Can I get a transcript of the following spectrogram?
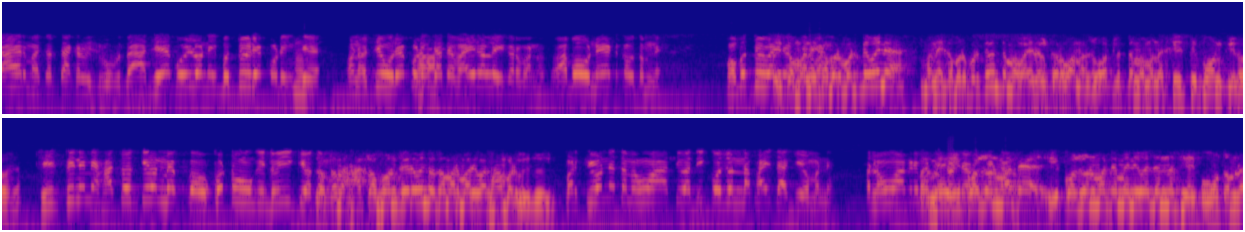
જાહેરમાં ચર્ચા કરવી છે. આ જે બોલ્યો ને એ બધું રેકોર્ડિંગ છે. અને હજી હું રેકોર્ડિંગ સાથે વાયરલ કરવાનો છું. આ બહુ નેટ કહું તમને. હું બધું તો મને ખબર પડતી હોય ને. મને ખબર પડતી હોય ને તમે વાયરલ કરવાના છો. એટલે તમે મને ખીજથી ફોન કર્યો છે. ચીજથી મેં હાચો જ કર્યો ને મેં ખોટું હું કીધું ઈ કયો તમે. હાચો સાચો ફોન કર્યો હોય ને તો તમારે મારી વાત સાંભળવી જોઈએ. પણ કયો ને તમે હું આથી વાત ઇકોઝોન ના ફાયદા કયો મને? એટલે હું આગળ મેં ઇકોઝોન માટે ઇકોઝોન માટે મેં નિવેદન નથી આપ્યું. હું તમને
